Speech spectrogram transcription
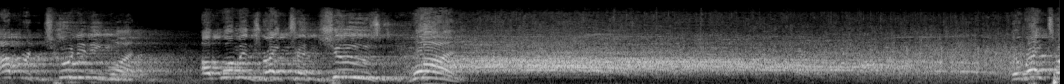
Opportunity won. A woman's right to choose won. The right to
